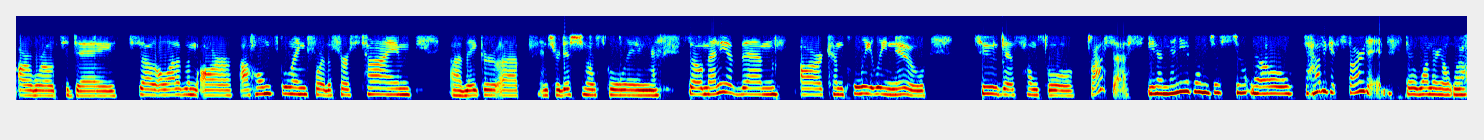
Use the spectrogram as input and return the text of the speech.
our world today. So a lot of them are uh, homeschooling for the first time. Uh, they grew up in traditional schooling. So many of them are completely new to this homeschool process. You know, many of them just don't know how to get started. They're wondering, well,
